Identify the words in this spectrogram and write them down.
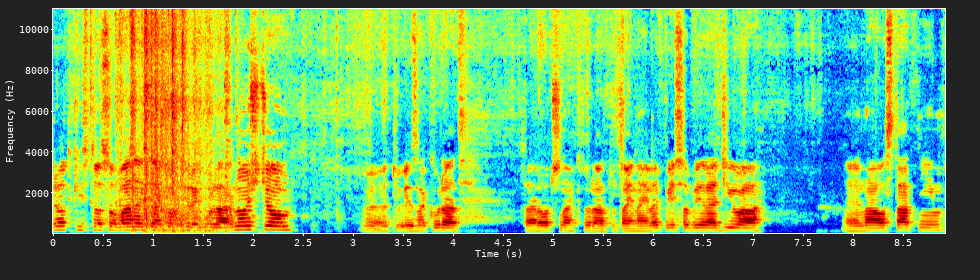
Środki stosowane z jakąś regularnością. E, Tu jest akurat ta roczna, która tutaj najlepiej sobie radziła e, na ostatnim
